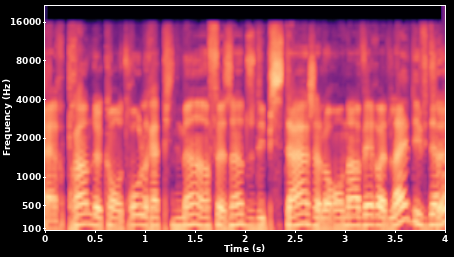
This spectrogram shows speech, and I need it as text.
euh, reprendre le contrôle rapidement en faisant du dépistage. Alors, on enverra de l'aide, évidemment.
